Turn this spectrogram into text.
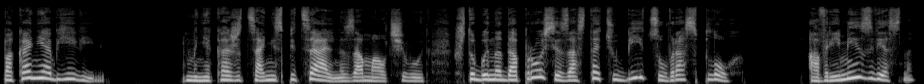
пока не объявили. Мне кажется, они специально замалчивают, чтобы на допросе застать убийцу врасплох. А время известно.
